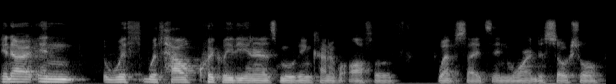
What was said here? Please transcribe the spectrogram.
In our in with with how quickly the internet's moving, kind of off of websites and more into social,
